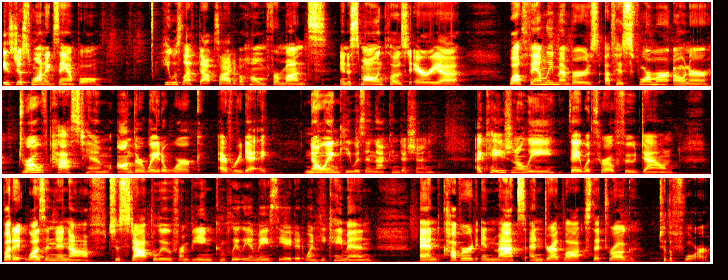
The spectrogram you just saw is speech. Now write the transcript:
is just one example. He was left outside of a home for months in a small enclosed area while family members of his former owner drove past him on their way to work every day, knowing he was in that condition. Occasionally, they would throw food down, but it wasn't enough to stop Blue from being completely emaciated when he came in and covered in mats and dreadlocks that drug to the floor.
